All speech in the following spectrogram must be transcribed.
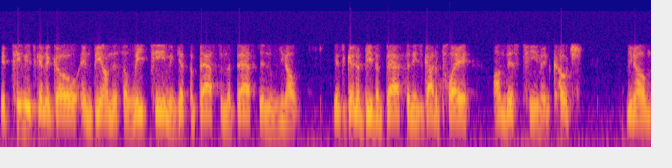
If Timmy's going to go and be on this elite team and get the best and the best, and you know, is going to be the best, and he's got to play on this team. And coach, you know,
